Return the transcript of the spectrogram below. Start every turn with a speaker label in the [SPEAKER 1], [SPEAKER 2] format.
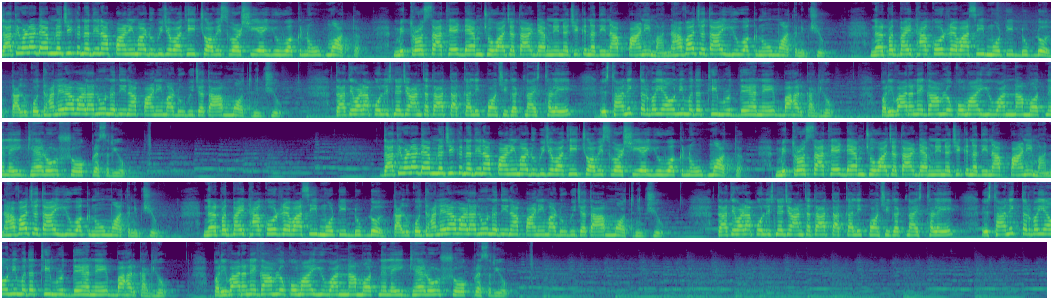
[SPEAKER 1] Dantiwada dam નજીક નદીના પાણીમાં ડૂબી જવાથી ચોવીસ વર્ષીય યુવકનું મોત. મિત્રો સાથે ડેમ જોવા જતા ડેમની નજીક નદીના પાણીમાં નહાવા જતા યુવકનું મોત નીપજ્યું. નરપતભાઈ ઠાકોર રહેવાસી મોટી ડુગડોલ તાલુકો ધાનેરાવાળાનું નદીના પાણીમાં ડૂબી જતા મોત નીપજ્યું. દાંતીવાડા પોલીસને જાણ થતાં તાત્કાલિક પહોંચી ઘટના સ્થળે સ્થાનિક તરવૈયાઓની મદદથી મૃતદેહને બહાર કાઢ્યો. પરિવાર અને ગામ લોકોમાં યુવાનના મોતને લઈ ઘેરો શોક પ્રસર્યો. દાંતીવાડા ડેમ નજીક નદીના પાણીમાં ડૂબી જવાથી ચોવીસ વર્ષીય યુવકનું મોત. મિત્રો સાથે ડેમ જોવા જતા ડેમની નજીક નદીના પાણીમાં નહાવા જતા યુવકનું મોત નીપજ્યું. નરપતભાઈ ઠાકોર રહેવાસી મોટી ડુગડોલ તાલુકો ધાનેરાવાળાનું નદીના પાણીમાં ડૂબી જતા મોત નીપજ્યું. દાંતીવાડા પોલીસને જાણ થતાં તાત્કાલિક પહોંચી ઘટના સ્થળે સ્થાનિક તરવૈયાઓની મદદથી મૃતદેહને બહાર કાઢ્યો. પરિવાર અને ગામ લોકોમાં યુવાનના મોતને લઈ ઘેરો શોક પ્રસર્યો.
